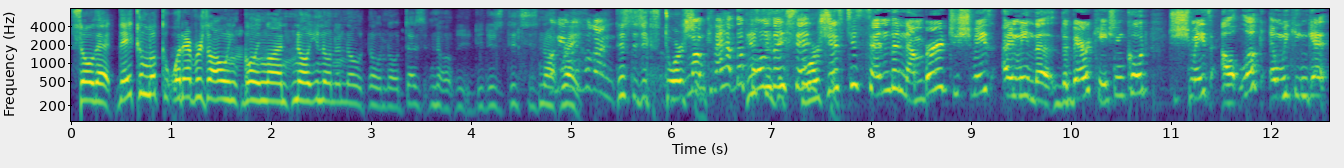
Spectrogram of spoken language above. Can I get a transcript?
so that they can look at whatever's all going on. No, you know, no, no, no, no. Does no. This, this is not Okay, right. wait, hold on. This is extortion. Mom, can I have the This phone they sent just to send the number to ShaMay's? I mean the the verification code to ShaMay's Outlook, and we can get.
